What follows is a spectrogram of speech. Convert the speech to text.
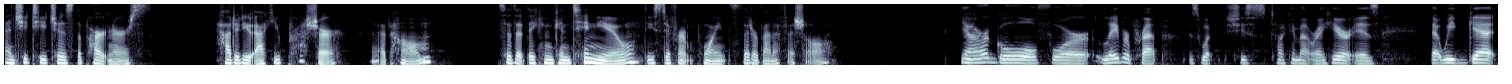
and she teaches the partners how to do acupressure at home so that they can continue these different points that are beneficial. Yeah, our goal for labor prep is what she's talking about right here is that we get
